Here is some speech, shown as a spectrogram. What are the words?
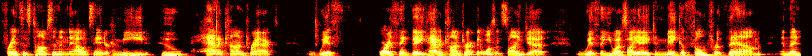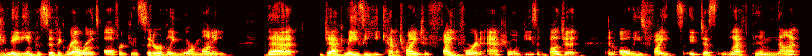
Francis Thompson and Alexander Hammid, who had a contract with, or I think they had a contract that wasn't signed yet, with the USIA to make a film for them. And then Canadian Pacific Railroads offered considerably more money. That Jack Masey, he kept trying to fight for an actual decent budget. And all these fights, it just left him not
